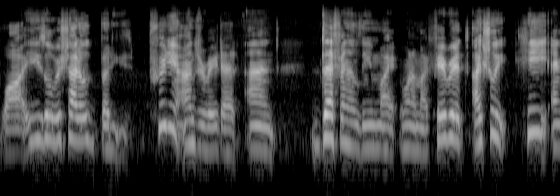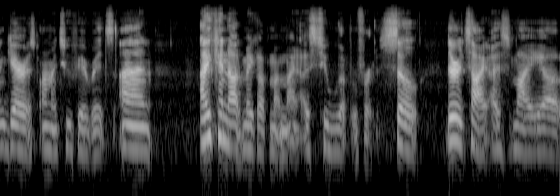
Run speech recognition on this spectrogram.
why he's overshadowed, but he's pretty underrated and definitely my one of my favorite. Actually, he and Garrus are my two favorites, and I cannot make up my mind as to who I prefer. So they're tied as my uh,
